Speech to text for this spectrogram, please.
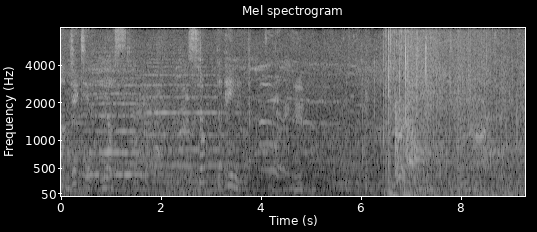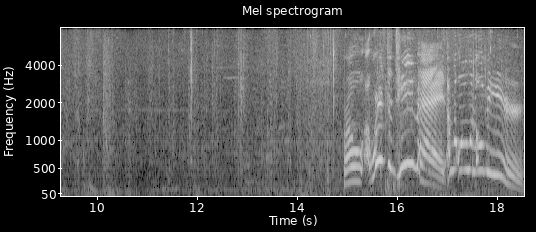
Objective where's the team at? I'm the only one over here.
